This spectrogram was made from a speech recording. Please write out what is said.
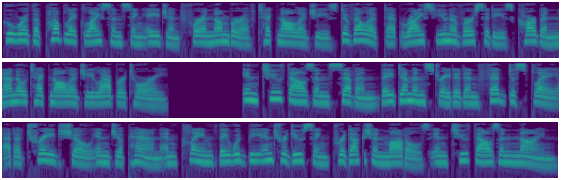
who were the public licensing agent for a number of technologies developed at Rice University's Carbon Nanotechnology Laboratory. In 2007 they demonstrated an FED display at a trade show in Japan and claimed they would be introducing production models in 2009.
